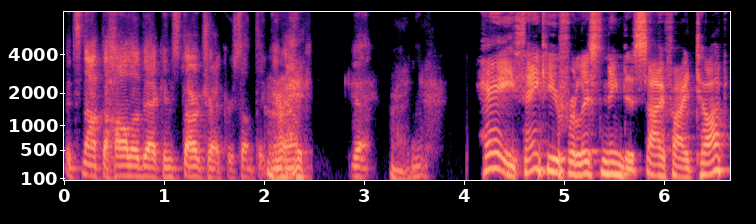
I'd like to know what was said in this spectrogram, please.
it's not the holodeck in star trek or something right know? yeah. Right hey thank you for listening to sci-fi talk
